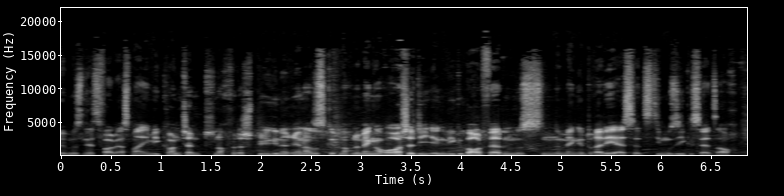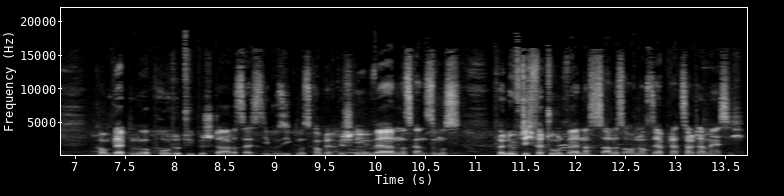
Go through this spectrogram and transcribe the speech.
wir müssen jetzt vor allem erstmal irgendwie Content noch für das Spiel generieren. Also es gibt noch eine Menge Orte, die irgendwie gebaut werden müssen, eine Menge 3D-Assets. Die Musik ist ja jetzt auch komplett nur prototypisch da. Das heißt, die Musik muss komplett geschrieben werden. Das Ganze muss vernünftig vertont werden. Das ist alles auch noch sehr platzhaltermäßig.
